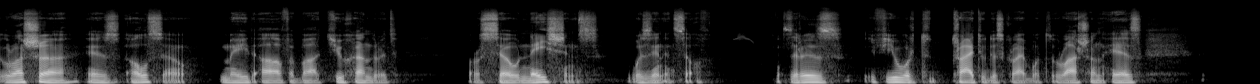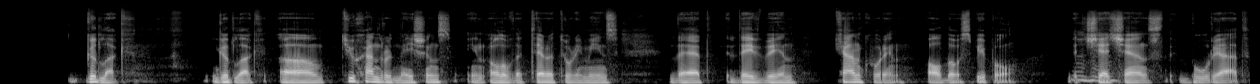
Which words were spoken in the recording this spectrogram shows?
Russia is also made of about 200 or so nations within itself. There is, if you were to try to describe what Russian is, good luck. Good luck. Um, 200 nations in all of the territory means that they've been conquering all those people the Chechens, the Buryat,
